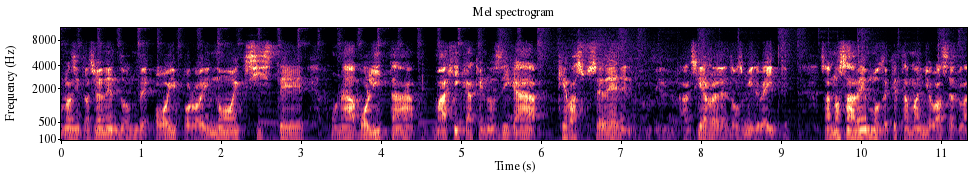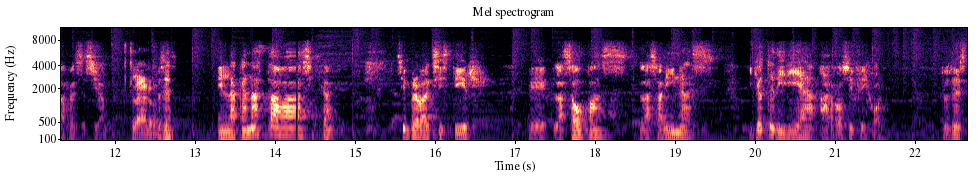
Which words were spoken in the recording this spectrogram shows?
una situación en donde hoy por hoy no existe una bolita mágica que nos diga qué va a suceder al cierre del 2020. O sea, no sabemos de qué tamaño va a ser la recesión. Claro. Entonces, en la canasta básica siempre va a existir eh, las sopas, las harinas, y yo te diría arroz y frijol. Entonces,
